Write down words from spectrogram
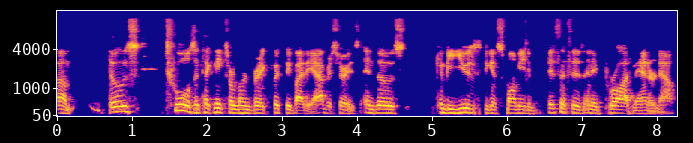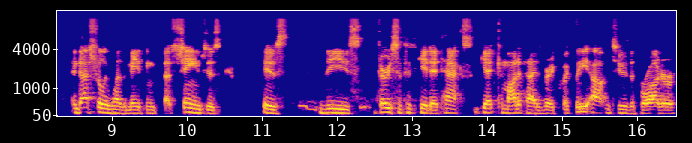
Um, those tools and techniques are learned very quickly by the adversaries, and those can be used against small medium businesses in a broad manner now. And that's really one of the main things that's changed is is these very sophisticated attacks get commoditized very quickly out into the broader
